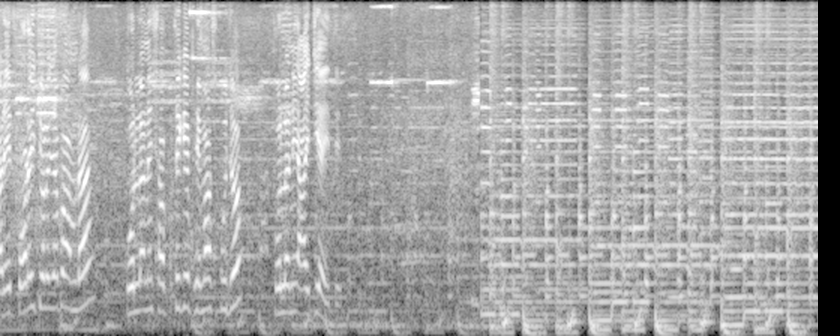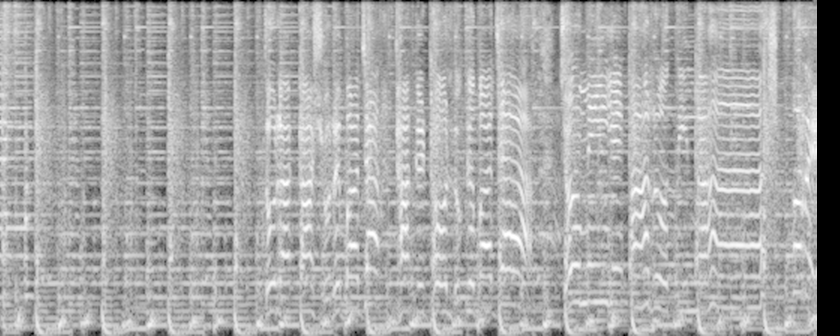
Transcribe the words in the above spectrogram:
আর এরপরেই চলে যাব আমরা কল্যাণীর সব থেকে ফেমাস পুজো, কল্যাণী আইটিআইতে। তোরা কাসর বাজা ঢাক ঢোলক বাজা জমিয়ে আরতি নাচ ওরে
